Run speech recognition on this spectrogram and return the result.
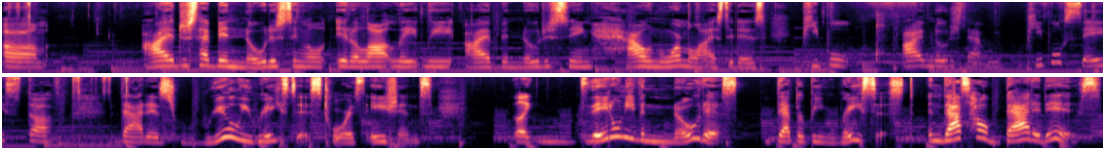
Um, I just have been noticing it a lot lately. I've been noticing how normalized it is. People, I've noticed that when people say stuff that is really racist towards Asians, like they don't even notice that they're being racist. And that's how bad it is.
